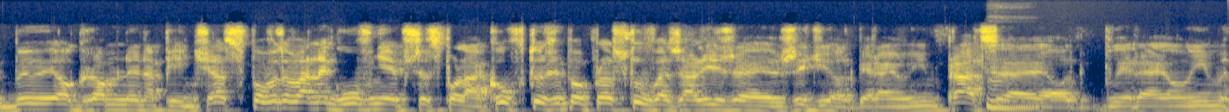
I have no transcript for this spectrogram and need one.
były ogromne napięcia, spowodowane głównie przez Polaków, którzy po prostu uważali, że Żydzi odbierają im pracę, mm. odbierają im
